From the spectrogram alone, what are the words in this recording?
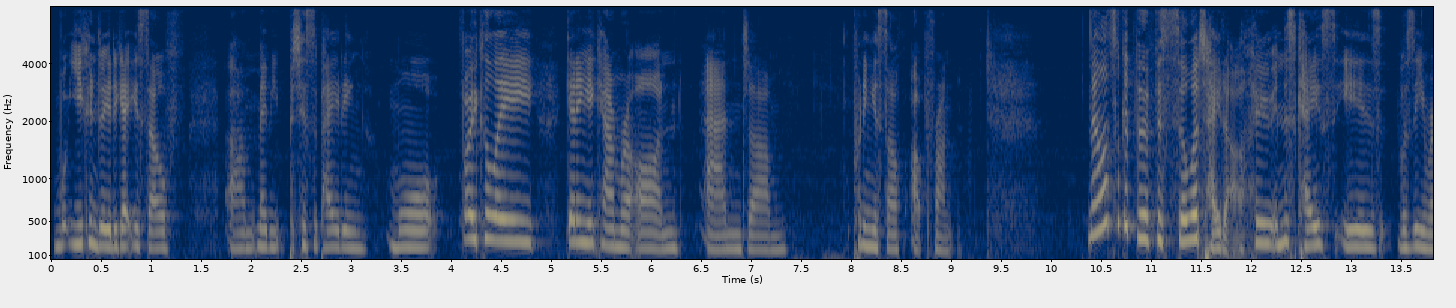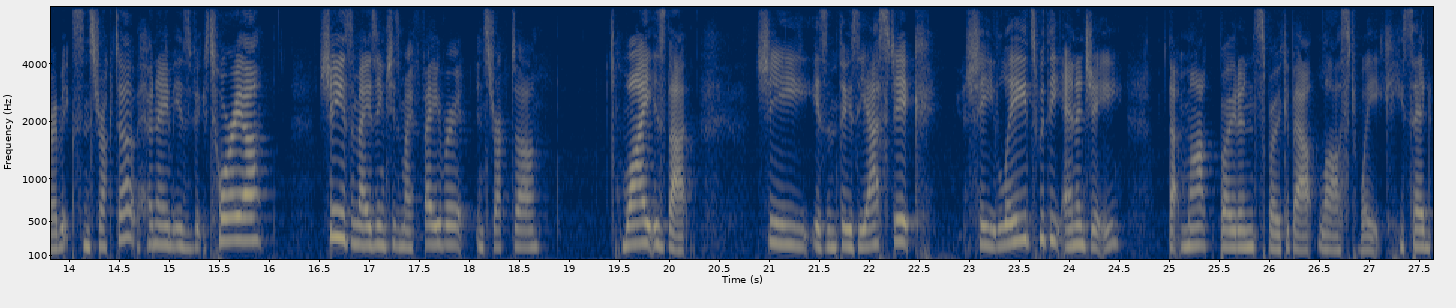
what you can do to get yourself um, maybe participating more vocally, getting your camera on, and um, putting yourself up front. Now let's look at the facilitator, who in this case is was the aerobics instructor. Her name is Victoria. She is amazing. She's my favorite instructor. Why is that? She is enthusiastic. She leads with the energy that Mark Bowden spoke about last week. He said,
